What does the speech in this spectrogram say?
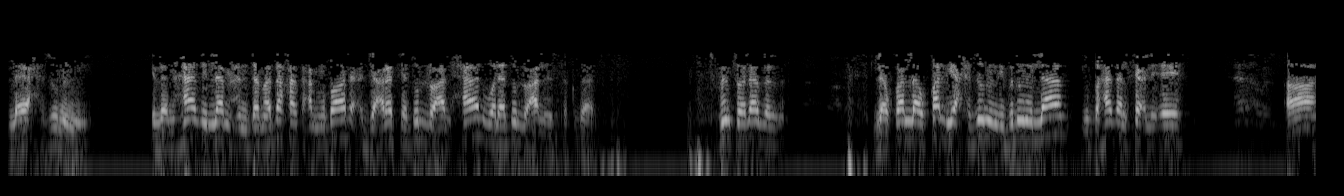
لا يحزنني. إذا هذه اللام عندما دخلت على المضارع جعلت يدل على الحال ولا يدل على الاستقبال. فهمت ولا لا؟ لو قال لو قال يحزنني بدون اللام يبقى هذا الفعل إيه؟ آه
